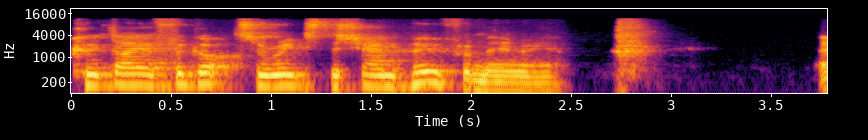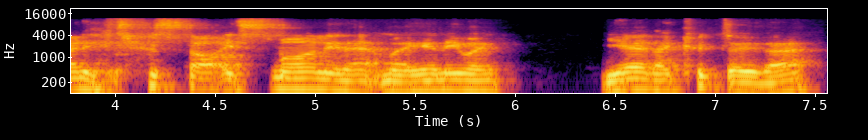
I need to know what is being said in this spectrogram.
could they have forgot to rinse the shampoo from their hair? and he just started smiling at me and he went, Yeah, they could do that.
